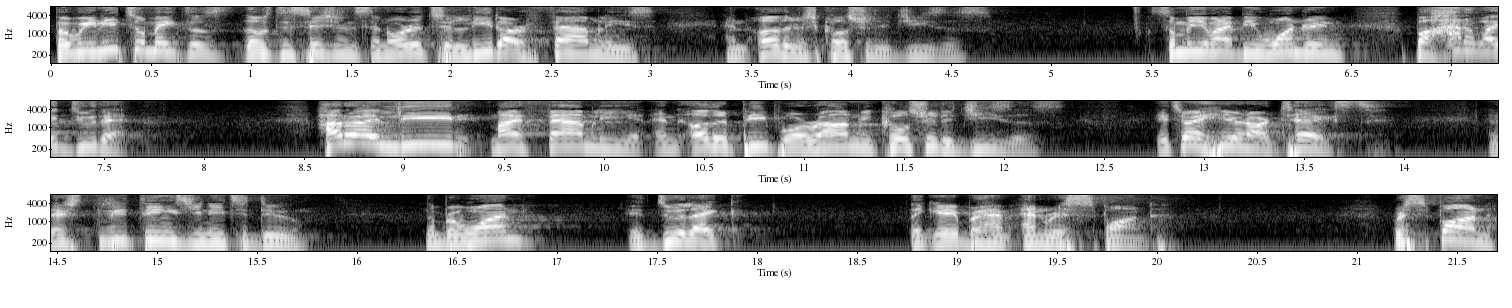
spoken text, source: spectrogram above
But we need to make those, those decisions in order to lead our families and others closer to Jesus. Some of you might be wondering, but how do I do that? How do I lead my family and other people around me closer to Jesus? It's right here in our text. And there's three things you need to do. Number one is do like, like Abraham and respond. Respond.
